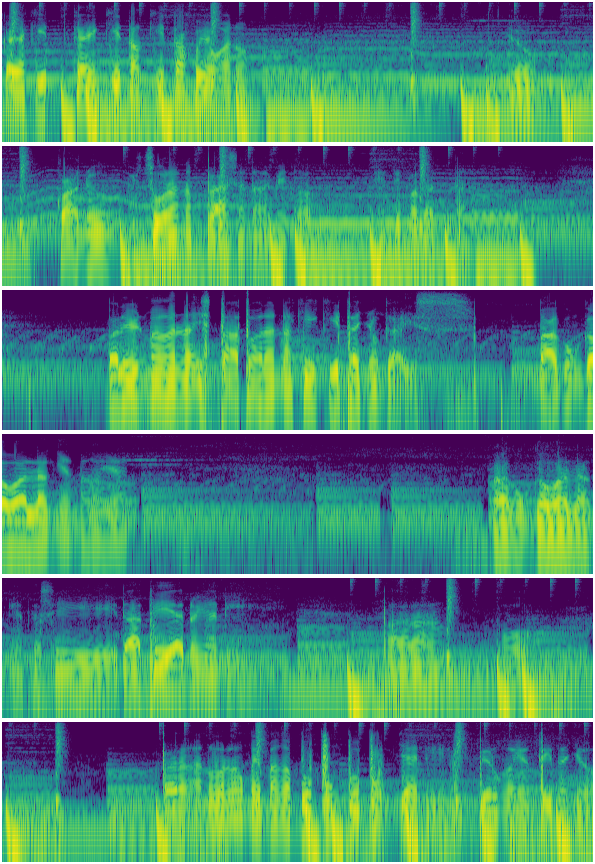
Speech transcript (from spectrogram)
Kaya kit kaya kitang kita ko yung ano yung kung ano itsura ng plaza namin no? hindi maganda bali yung mga na-estatwa na nakikita nyo guys bagong gawa lang yan mga yan bagong gawa lang yan kasi dati ano yan eh parang oh, parang ano lang may mga bubong-bubong dyan eh. Pero ngayon tingnan nyo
